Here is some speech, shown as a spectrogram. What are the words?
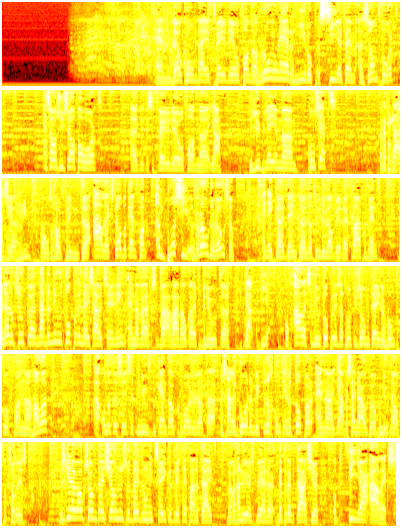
En welkom bij het tweede deel van Roy On Air hier op CFM Zandvoort. En zoals u zelf al hoort, uh, dit is het tweede deel van uh, ja, de jubileum uh, concert reportage van onze grote vriend, van onze grote vriend Alex. Wel bekend van een bossie rode rozen. En ik denk dat u er wel weer klaar voor bent. We zijn op zoek naar de nieuwe topper in deze uitzending. En we waren ook even benieuwd ja, wie of Alex de nieuwe topper is, dat hoort u zometeen rond de klok van uh, half. Uh, ondertussen is het nieuws bekend ook geworden dat uh, waarschijnlijk Gordon weer terugkomt in de topper. En ja, we zijn daar ook wel benieuwd naar of dat zo is. Misschien hebben we ook zometeen shownieuws, dat weten we nog niet zeker. Het ligt even aan de tijd. Maar we gaan nu eerst verder met de reportage op 10 jaar Alex.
